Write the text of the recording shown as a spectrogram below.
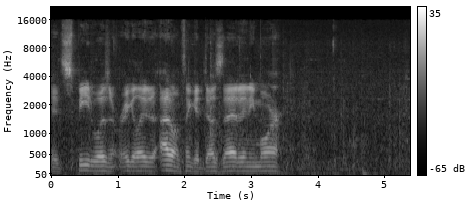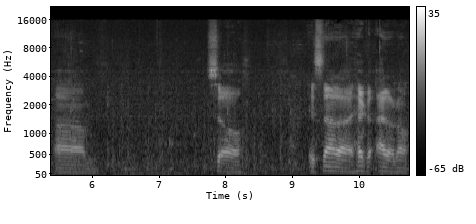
its speed wasn't regulated. I don't think it does that anymore. Um, so, it's not a heck, I don't know.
